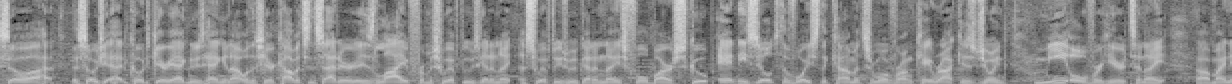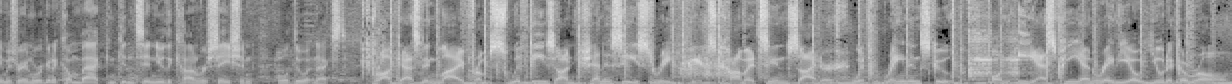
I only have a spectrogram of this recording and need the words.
So, uh, associate head coach Gary Agnew is hanging out with us here. Comets Insider is live from Swift. We've got a, ni- uh, Swifty's. We've got a nice full bar scoop. Andy Zilch, the voice of the Comets from over on K Rock, has joined me over here tonight. Uh, my name is Ray, and we're going to come back and continue the conversation. We'll do it next. Broadcasting live from Swifty's on Genesee Street, it's Comets Insider with Rain and Scoop on ESPN Radio Utica Rome.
